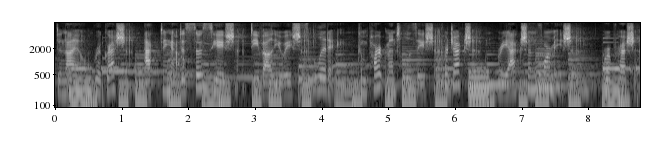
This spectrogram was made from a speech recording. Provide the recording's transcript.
Denial, regression, acting out, dissociation, devaluation, splitting, compartmentalization, projection, reaction formation, repression,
